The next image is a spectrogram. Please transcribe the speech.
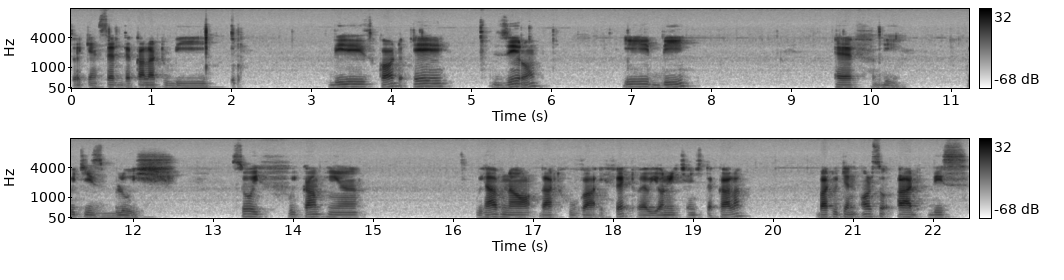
so I can set the color to be this code A0 EBFD which is bluish. So if we come here we have now that hover effect where we only change the color. But we can also add this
